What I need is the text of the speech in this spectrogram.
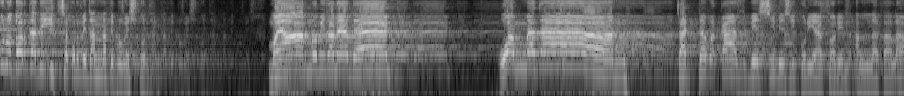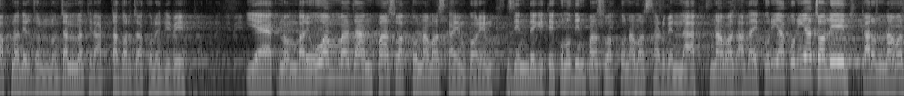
কোনো দরজা দিয়ে ইচ্ছা করবে জান্নাতে প্রবেশ করবে। মায়ার নবী জানায় দেন। ও আম্মা জান, চারটা কাজ বেশি বেশি করিয়া করেন। আল্লাহ তাআলা আপনাদের জন্য জান্নাতের আটটা দরজা খুলে দিবে। এক নম্বরে, ও আম্মা যান পাঁচ ওয়াক্ত নামাজ কায়েম করেন। জিন্দেগিতে কোনোদিন পাঁচ ওয়াক্ত নামাজ ছাড়বেন না। নামাজ আদায় করিয়া করিয়া চলেন, কারণ নামাজ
